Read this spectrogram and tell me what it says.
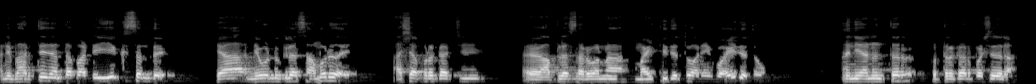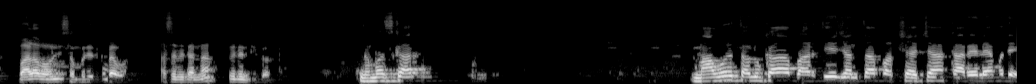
आणि भारतीय जनता पार्टी एक संध ह्या निवडणुकीला सामोरे जाईल अशा प्रकारची आपल्या सर्वांना माहिती देतो आणि ग्वाही देतो. आणि यानंतर पत्रकार परिषदेला बाळाभाऊंनी संबोधित करावं असं मी त्यांना विनंती करतो. नमस्कार. मावळ तालुका भारतीय जनता पक्षाच्या कार्यालयामध्ये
